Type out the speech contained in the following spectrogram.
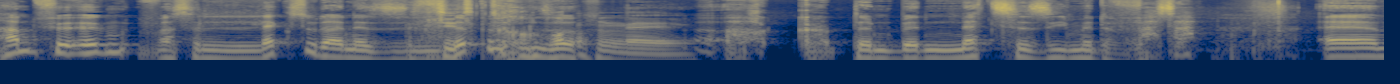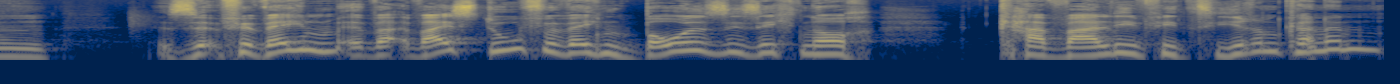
Hand für irgend. Was leckst du deine Lippen so? trocken, ey. Oh Gott, dann benetze sie mit Wasser. Ähm, so- für welchen, we- weißt du, für welchen Bowl sie sich noch qualifizieren können?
